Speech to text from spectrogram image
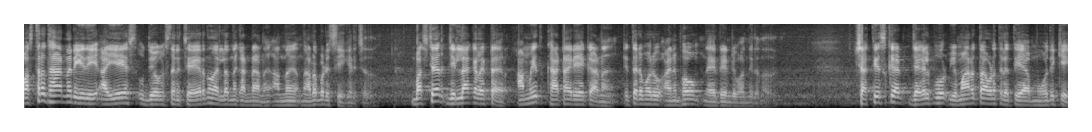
വസ്ത്രധാരണ രീതി ഐ ഉദ്യോഗസ്ഥന് ചേർന്നതല്ലെന്ന് കണ്ടാണ് അന്ന് നടപടി സ്വീകരിച്ചത്. ബസ്റ്റർ ജില്ലാ കളക്ടർ അമിത് കാട്ടാരിയേക്കാണ് ഇത്തരമൊരു അനുഭവം നേരിടേണ്ടി വന്നിരുന്നത്. ഛത്തീസ്ഗഡ് ജഗൽപൂർ വിമാനത്താവളത്തിലെത്തിയ മോദിക്ക്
